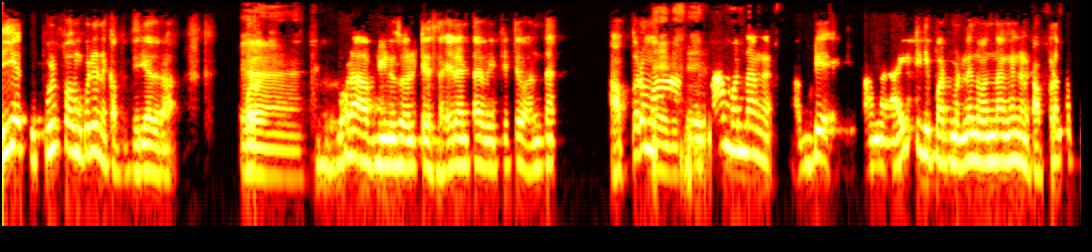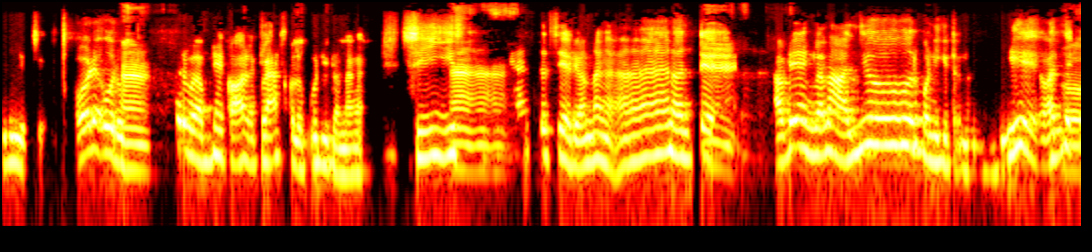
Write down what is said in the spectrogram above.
டிஎஸ்பி ஃபுல் ஃபார்ம் கூட எனக்கு அப்ப தெரியாதுடா. போடா அப்படின்னு சொல்லிட்டு சைலண்டா விட்டுட்டு வந்தேன். அப்புறமா மேம் வந்தாங்க. அப்படியே அந்த ஐடி டிபார்ட்மெண்ட்ல இருந்து வந்தாங்கன்னு எனக்கு அப்புறம் தான் புரிஞ்சிச்சு. ஒரு அப்படியே கிளாஸ்க்குள்ள கூட்டிட்டு வந்தாங்க. சி அப்படி வந்தாங்க. வந்துட்டு அப்படியே எங்களெல்லாம் அல்யூர் பண்ணிக்கிட்டு இருந்தாங்க. வந்து ஓ.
